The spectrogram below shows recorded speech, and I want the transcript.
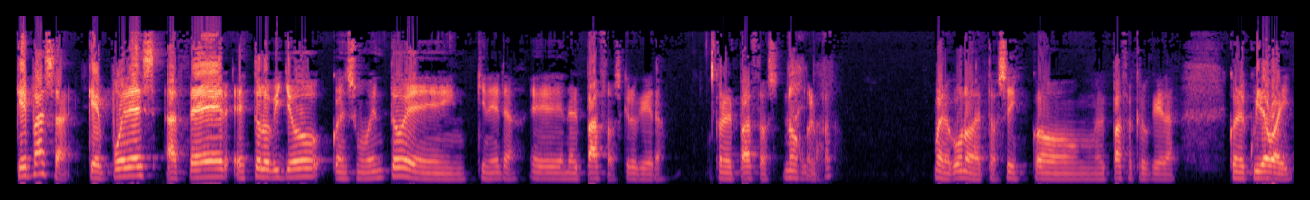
¿Qué pasa? Que puedes hacer, esto lo vi yo en su momento en, ¿quién era? Eh, en el Pazos, creo que era. Con el Pazos, no, Ay, con el. Pazos. Bueno, con uno de estos, sí, con el Pazos creo que era. Con el cuidado ahí.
